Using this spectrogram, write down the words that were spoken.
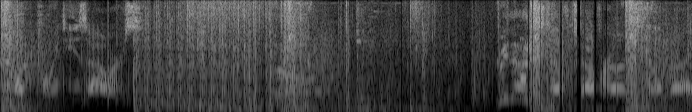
Hardpoint is ours. Reloading! Stealth chopper on standby.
